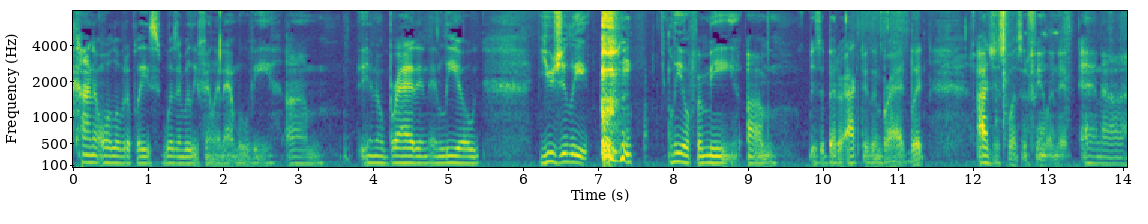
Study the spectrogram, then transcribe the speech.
kind of all over the place. Wasn't really feeling that movie. Um, you know, Brad and, and Leo. Usually, Leo for me um, is a better actor than Brad, but I just wasn't feeling it. And uh,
